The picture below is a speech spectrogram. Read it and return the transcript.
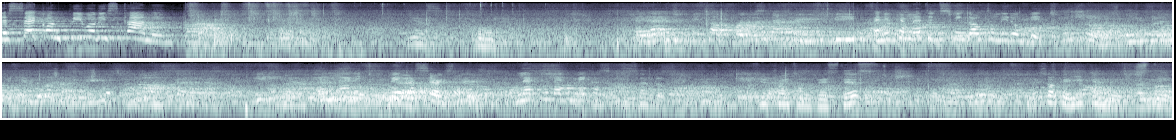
the second pivot is coming. Yes. And then you reach out for the step and you can let it swing out a little bit. And let it make a circle. Let the leg make a circle. If you try to do this, this, it's okay, you can do it. I mean,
